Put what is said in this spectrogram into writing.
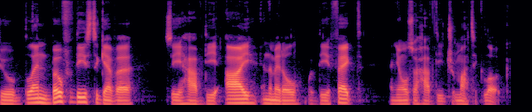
to blend both of these together. So you have the eye in the middle with the effect, and you also have the dramatic look.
